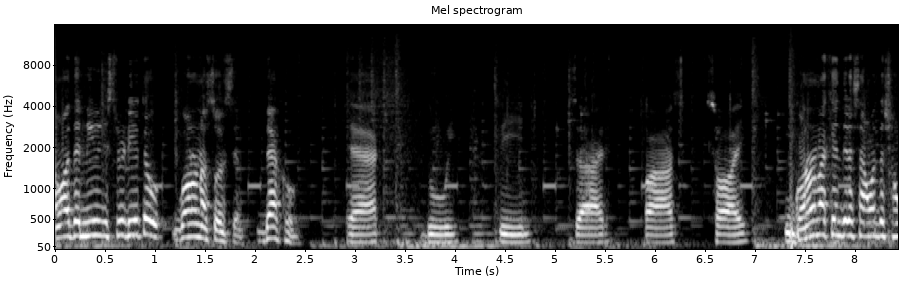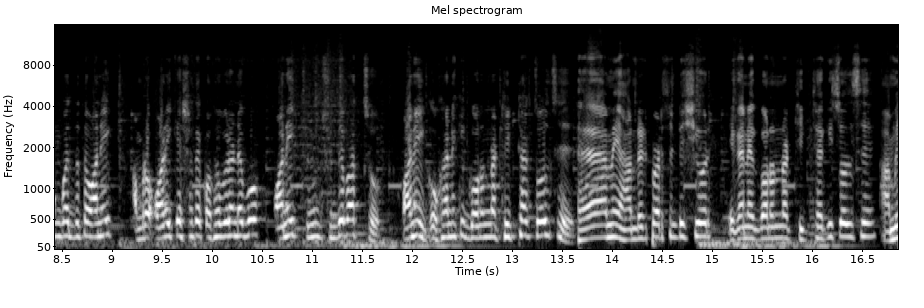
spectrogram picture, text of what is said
আমাদের নিউজ স্টুডিওতেও গণনা চলছে। দেখো। এক, দুই, তিন, চার, পাঁচ, ছয় গণনা কেন্দ্রে আছে আমাদের সংবাদদাতা অনেক আমরা অনেকের সাথে কথা বলে নেব। অনেক তুমি শুনতে পাচ্ছ? অনেক ওখানে কি গণনা ঠিকঠাক চলছে? হ্যাঁ আমি হান্ড্রেড পার্সেন্ট শিওর এখানে গণনা ঠিকঠাকই চলছে। আমি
